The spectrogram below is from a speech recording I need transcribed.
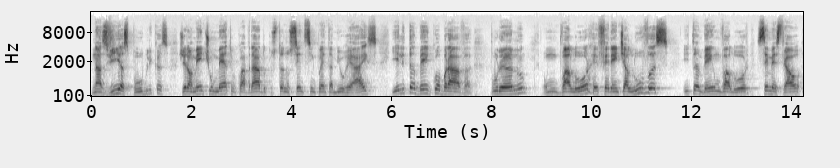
nas vias públicas, geralmente um metro quadrado custando 150 mil reais, e ele também cobrava por ano um valor referente a luvas e também um valor semestral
